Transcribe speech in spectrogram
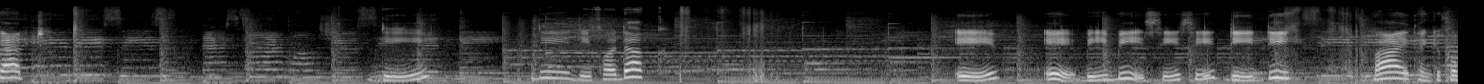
cat, D D D for duck. A A B B C C D D. Bye. Thank you for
